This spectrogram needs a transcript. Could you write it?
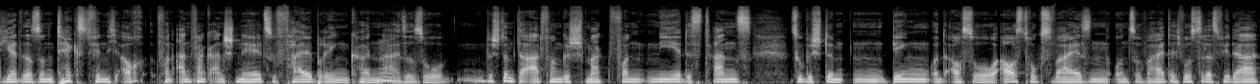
die hat so also einen Text, finde ich, auch von Anfang an schnell zu Fall bringen können. Mhm. Also so eine bestimmte Art von Geschmack, von Nähe, Distanz zu bestimmten Dingen und auch so Ausdrucksweisen und so weiter. Ich wusste, dass wir da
